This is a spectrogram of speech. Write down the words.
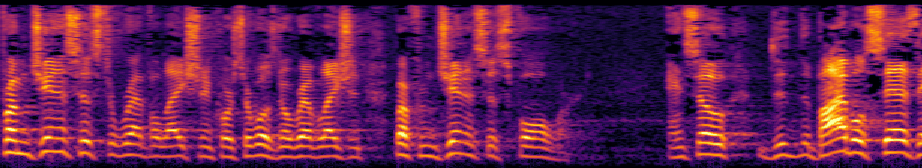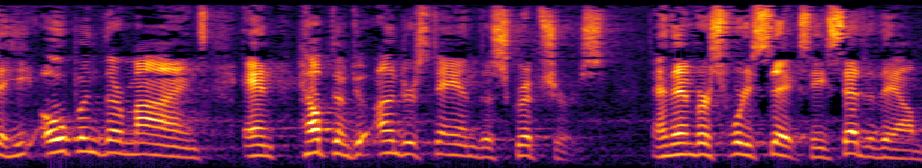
from Genesis to Revelation. Of course, there was no Revelation, but from Genesis forward. And so the Bible says that he opened their minds and helped them to understand the scriptures. And then verse 46, he said to them,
